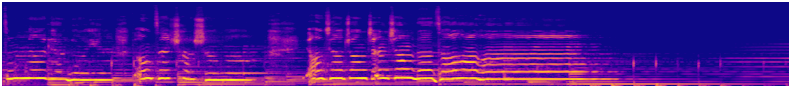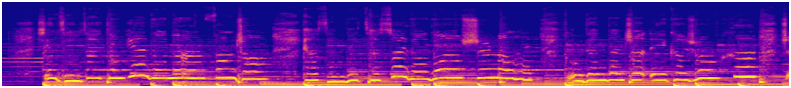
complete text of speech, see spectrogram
怎么连落叶都在嘲笑我？要假装坚强的走，在冬夜的暖风中，飘散的、踏碎的都是梦。孤单单这一刻，如何决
